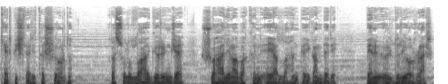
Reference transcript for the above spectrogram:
kerpiçleri taşıyordu. Resulullah'ı görünce şu halime bakın ey Allah'ın peygamberi beni öldürüyorlar.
